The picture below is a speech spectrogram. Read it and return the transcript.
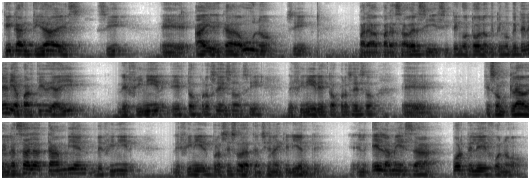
qué cantidades, ¿sí? Eh, hay de cada uno, ¿sí? para, saber si, tengo todo lo que tengo que tener y a partir de ahí definir estos procesos, ¿sí? definir estos procesos eh, que son clave en la sala, también definir, definir procesos de atención al cliente en, la mesa, por teléfono,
